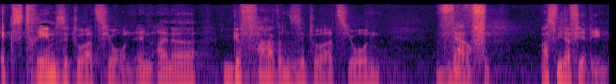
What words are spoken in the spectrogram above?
Extremsituation, in eine Gefahrensituation werfen. Was widerfährt Ihnen?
